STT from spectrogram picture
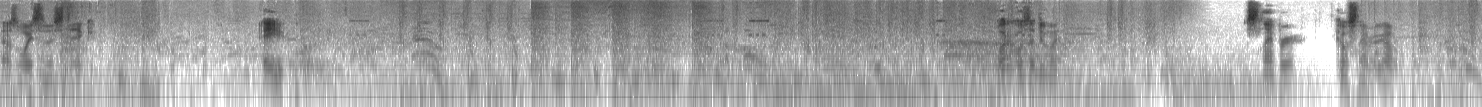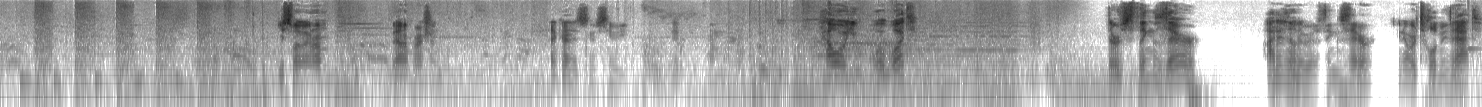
That was a waste of a stick. Hey! What was I doing? Sniper. Go, sniper, go. You smoking rum? Without permission? That guy's gonna see me. I'm. How are you? What? What? There's things there? I didn't know there were things there. You never told me that.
